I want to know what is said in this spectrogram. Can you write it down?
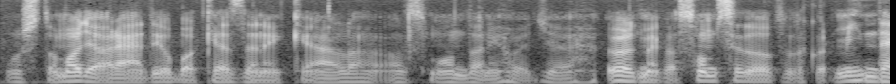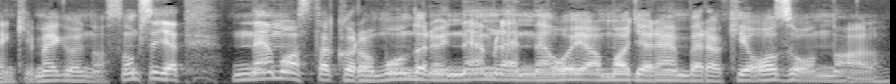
most a magyar rádióban kezdenék el azt mondani, hogy öld meg a szomszédodat, akkor mindenki megölne a szomszédját. Nem azt akarom mondani, hogy nem lenne olyan magyar ember, aki azonnal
